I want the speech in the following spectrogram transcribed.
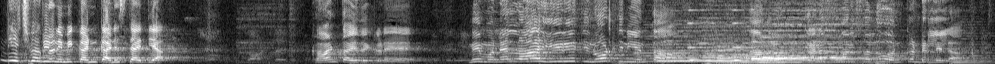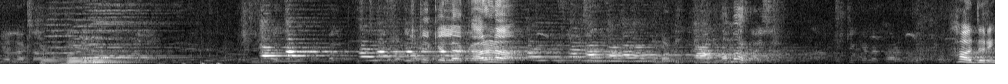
ನಿಜವಾಗ್ಲೂ ನಿಮಗೆ ಕಣ್ ಕಾಣಿಸ್ತಾ ಇದ್ಯಾ? ಕಾಣ್ತಾ ಇದೆ ಕಣೆ. ನಿಮ್ಮನ್ನೆಲ್ಲ ಈ ರೀತಿ ನೋಡ್ತೀನಿ ಅಂತ. ನಾನು ಕನಸು ಮನಸ್ಸಲ್ಲೂ ಅನ್ಕೊಂಡಿರ್ಲಿಲ್ಲ. ಇಷ್ಟಕ್ಕೆಲ್ಲ ಕಾರಣ? ಹೌದು ರೀ.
